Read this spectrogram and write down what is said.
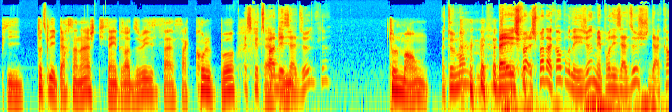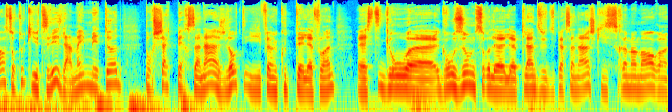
puis tous les personnages qui s'introduisent, ça, ça coule pas. Est-ce que tu Euh, parles des puis- adultes là? Tout le monde. À Tout le monde? ben, je suis pas, je suis pas d'accord pour les jeunes, mais pour les adultes, je suis d'accord. Surtout qu'ils utilisent la même méthode pour chaque personnage. L'autre, il fait un coup de téléphone. Euh, c'est gros, euh, gros zoom sur le, le plan du, du personnage qui se remémore un-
